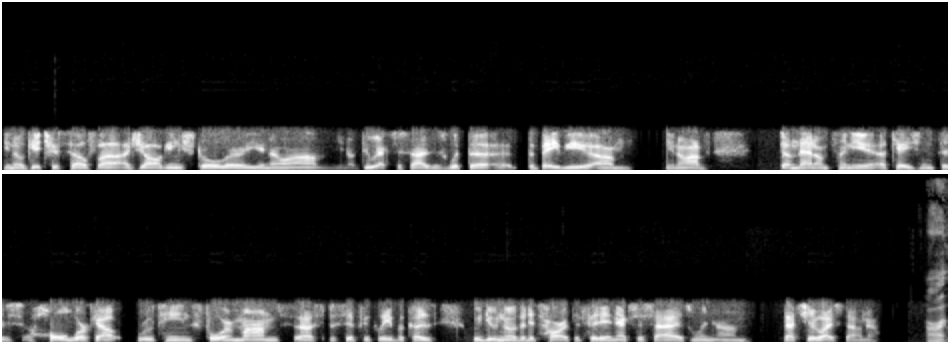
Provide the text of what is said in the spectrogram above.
you know get yourself uh, a jogging stroller, you know, um, you know, do exercises with the the baby. Um, you know, I've done that on plenty of occasions. There's whole workout routines for moms uh, specifically because we do know that it's hard to fit in exercise when um, that's your lifestyle now. All right.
